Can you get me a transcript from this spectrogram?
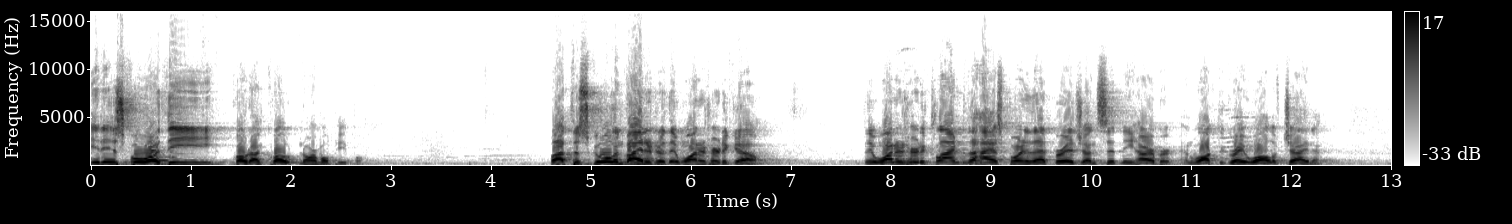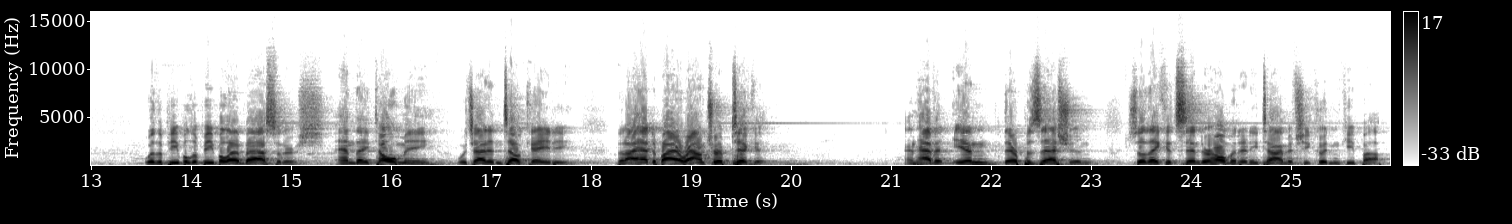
It is for the quote unquote normal people. But the school invited her. They wanted her to go. They wanted her to climb to the highest point of that bridge on Sydney Harbor and walk the Great Wall of China with the people to people ambassadors. And they told me, which I didn't tell Katie, that I had to buy a round trip ticket and have it in their possession so they could send her home at any time if she couldn't keep up.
